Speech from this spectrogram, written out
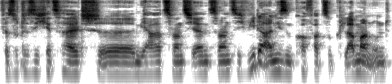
versucht er sich jetzt halt äh, im Jahre 2021 wieder an diesen Koffer zu klammern. Und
